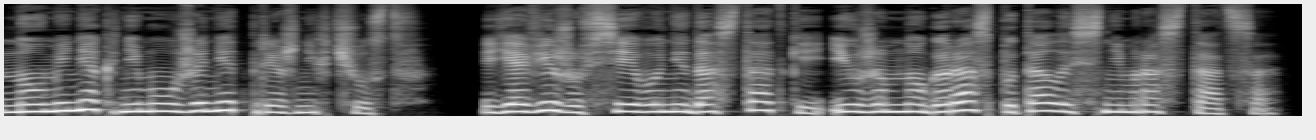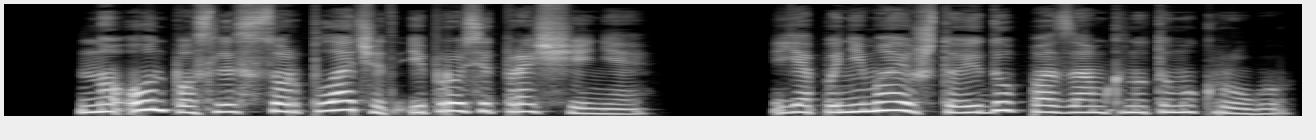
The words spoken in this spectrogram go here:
Но у меня к нему уже нет прежних чувств. Я вижу все его недостатки и уже много раз пыталась с ним расстаться. Но он после ссор плачет и просит прощения. Я понимаю, что иду по замкнутому кругу.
